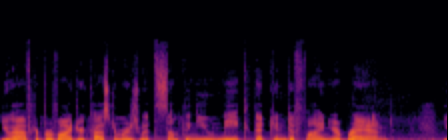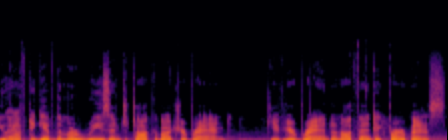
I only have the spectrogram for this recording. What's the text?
You have to provide your customers with something unique that can define your brand. You have to give them a reason to talk about your brand. Give your brand an authentic purpose.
